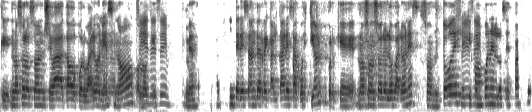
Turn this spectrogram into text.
que no solo son llevadas a cabo por varones, ¿no? sí, sí, sí. Me interesante recalcar esa cuestión porque no son solo los varones, son todos los que componen los espacios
